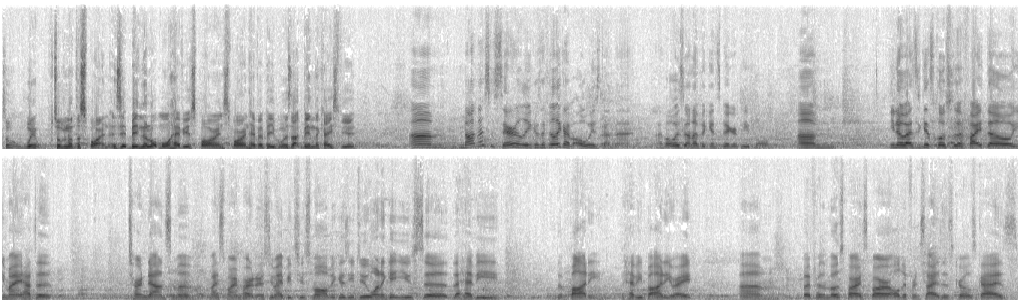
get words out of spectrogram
So we're talking about the sparring. Has it been a lot more heavier sparring, sparring heavier people? Has that been the case for you? Um, not necessarily, because I feel like I've always done that. I've always gone up against bigger people. Um, you know, as it gets closer to the fight, though, you might have to turn down some of my sparring partners who might be too small because you do want to get used to the heavy, the body, the heavy body, right? Um, but for the most part, I spar all different sizes girls, guys,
